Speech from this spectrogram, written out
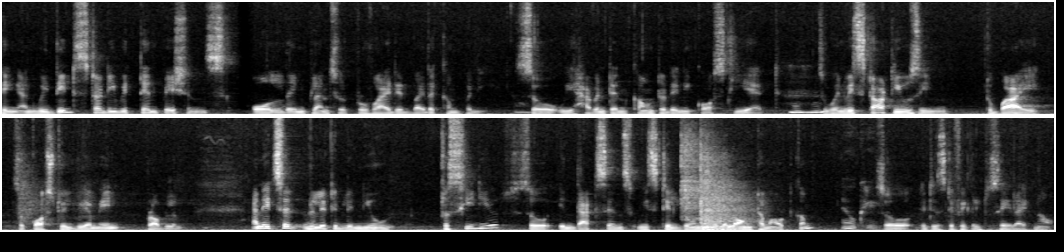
thing and we did study with 10 patients all the implants were provided by the company. So we haven't encountered any cost yet. Mm-hmm. So when we start using to buy, so cost will be a main problem. And it's a relatively new procedure. So in that sense, we still don't know the long-term outcome. Okay. So it is difficult to say right now.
